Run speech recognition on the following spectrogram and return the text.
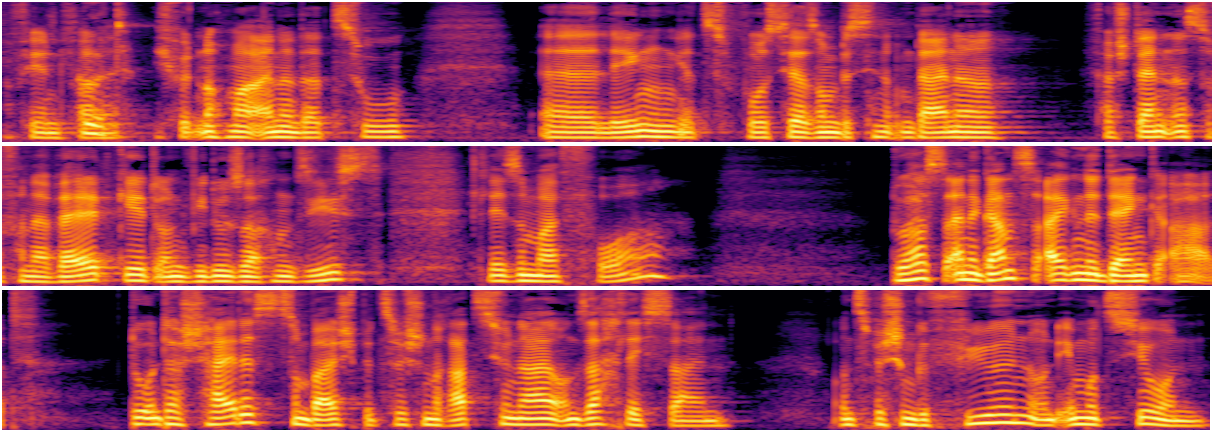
Auf jeden Fall. Gut. Ich würde noch mal eine dazu äh, legen, jetzt wo es ja so ein bisschen um deine Verständnisse von der Welt geht und wie du Sachen siehst. Ich lese mal vor. Du hast eine ganz eigene Denkart. Du unterscheidest zum Beispiel zwischen rational und sachlich sein und zwischen Gefühlen und Emotionen.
